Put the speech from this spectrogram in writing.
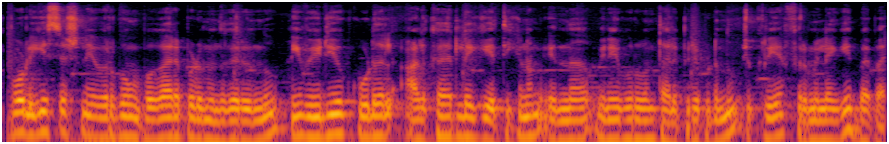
അപ്പോൾ ഈ സെഷൻ ഇവർക്കും ഉപകാരപ്പെടുമെന്ന് കരുതുന്നു. ഈ വീഡിയോ കൂടുതൽ ആൾക്കാരിലേക്ക് എത്തിക്കണം എന്ന് വിനയപൂർവം താല്പര്യപ്പെടുന്നു. ശുക്രിയ. ഫിർമിലെങ്കിൽ ബൈ ബൈ.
